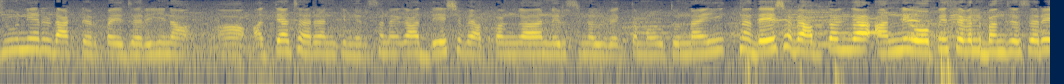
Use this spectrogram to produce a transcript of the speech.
జూనియర్ డాక్టర్పై జరిగిన అత్యాచారానికి నిరసనగా దేశవ్యాప్తంగా నిరసనలు వ్యక్తమవుతున్నాయి. దేశవ్యాప్తంగా అన్ని ఓపీ సేవలు బంద్ చేశారు.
